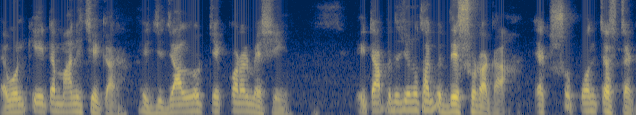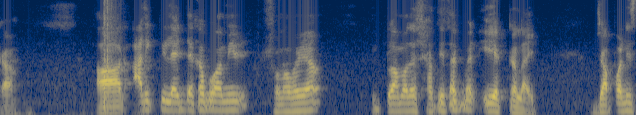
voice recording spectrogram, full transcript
এমনকি এটা মানি চেকার এই যে জাল নোট চেক করার মেশিন এটা আপনাদের জন্য থাকবে দেড়শো টাকা, একশো পঞ্চাশ টাকা। আর আরেকটি লাইট দেখাবো আমি, সোনা ভাইয়া। একটু আমাদের সাথে থাকবেন, এই একটা লাইট জাপানিজ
